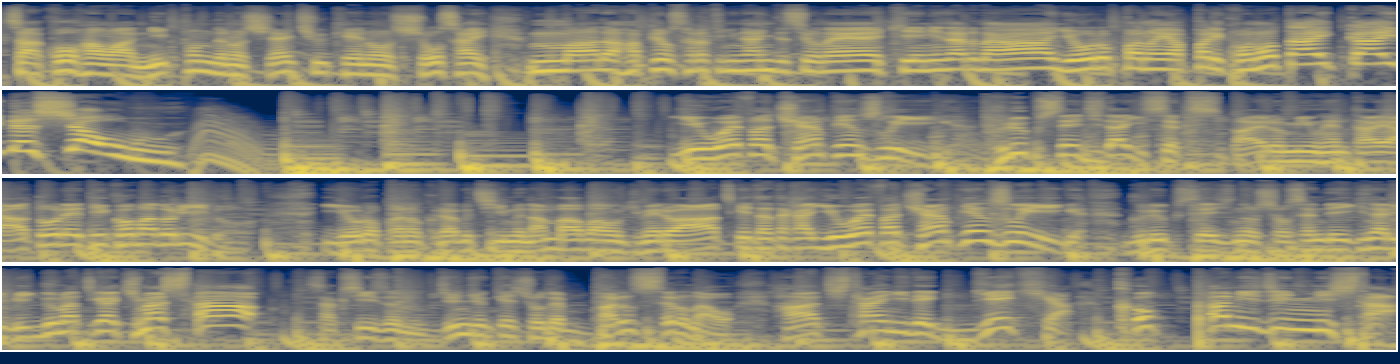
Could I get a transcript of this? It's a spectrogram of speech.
さあ後半は日本での試合中継の詳細まだ発表されていないんですよね。気になるな。ヨーロッパのやっぱりこの大会でしょう。UEFA チャンピオンズリーグループステージ第1節。バイエルン・ミュンヘン対アトレティコ・マドリード。ヨーロッパのクラブチームナンバーワンを決める熱き戦い UEFA チャンピオンズリーググループステージの初戦でいきなりビッグマッチが来ました。昨シーズン準々決勝でバルセロナを8対2で撃破。コッパみじんにした。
